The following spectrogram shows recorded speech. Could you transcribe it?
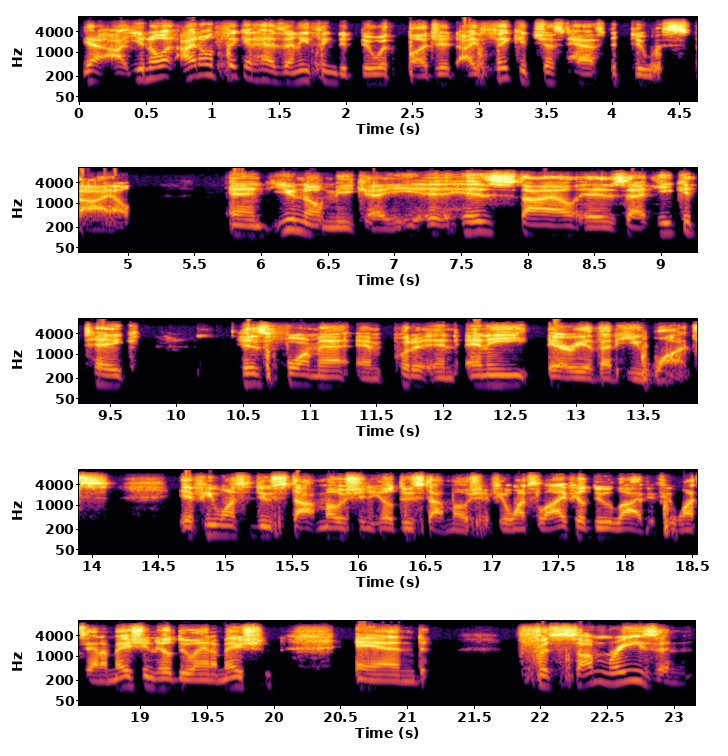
Yeah, I- you know what? I don't think it has anything to do with budget. I think it just has to do with style. And you know Mike, his style is that he could take his format and put it in any area that he wants. If he wants to do stop motion, he'll do stop motion. If he wants live, he'll do live. If he wants animation, he'll do animation. And for some reason,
